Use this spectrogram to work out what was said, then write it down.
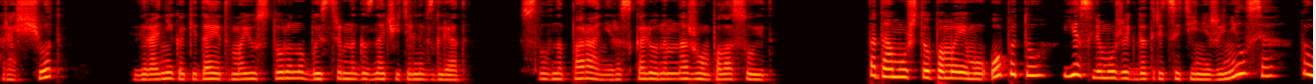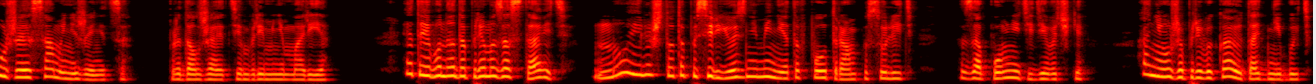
Расчет? Вероника кидает в мою сторону быстрый многозначительный взгляд. Словно по ране раскаленным ножом полосует. Потому что, по моему опыту, если мужик до тридцати не женился, то уже сам и не женится, продолжает тем временем Мария. Это его надо прямо заставить. Ну, или что-то посерьезнее минетов по утрам посулить. Запомните, девочки, они уже привыкают одни быть.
